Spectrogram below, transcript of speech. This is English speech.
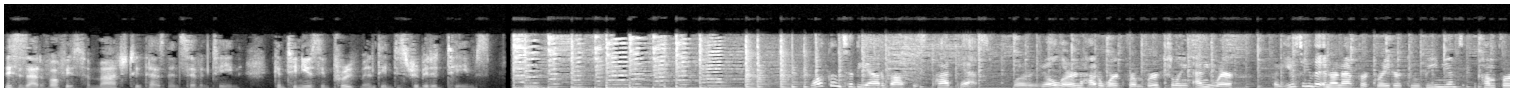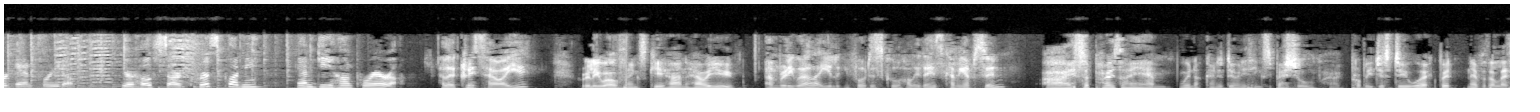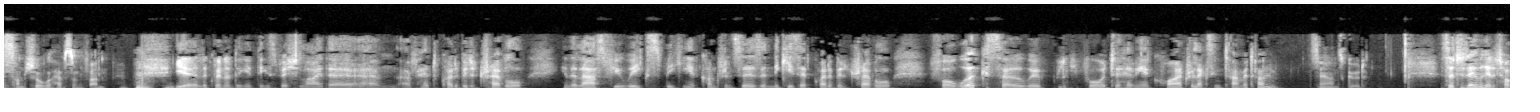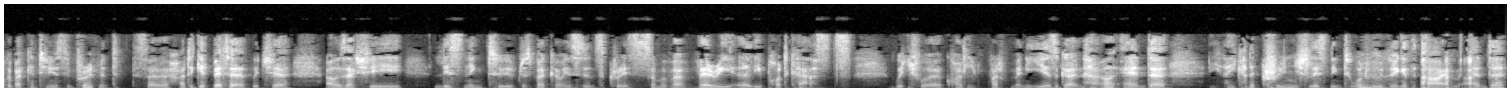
This is Out of Office for March 2017, Continuous Improvement in Distributed Teams. Welcome to the Out of Office podcast, where you'll learn how to work from virtually anywhere by using the internet for greater convenience, comfort, and freedom. Your hosts are Chris Pudney and Gihan Perera. Hello Chris, how are you? Really well, thanks Gihan. How are you? I'm really well. Are you looking forward to school holidays coming up soon? I suppose I am. We're not going to do anything special. I'd probably just do work, but nevertheless, I'm sure we'll have some fun. yeah, look, we're not doing anything special either. Um, I've had quite a bit of travel in the last few weeks, speaking at conferences, and Nikki's had quite a bit of travel for work, so we're looking forward to having a quiet, relaxing time at home. Sounds good. So today we're going to talk about continuous improvement. So how to get better, which uh, I was actually listening to just by coincidence, Chris, some of our very early podcasts, which were quite quite many years ago now, and uh, you know you kind of cringe listening to what we were doing at the time, and uh,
